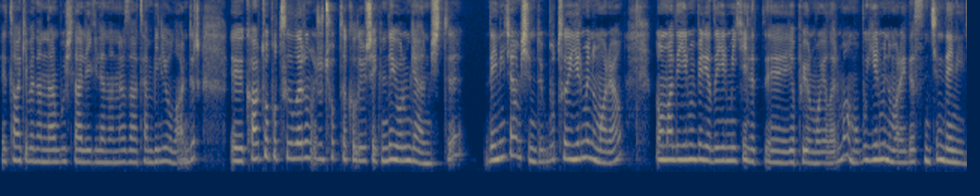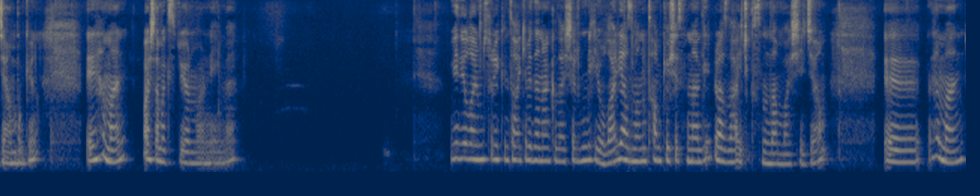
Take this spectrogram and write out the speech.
E, takip edenler bu işlerle ilgilenenler zaten biliyorlardır. E, kartopu tığların ucu çok takılıyor şeklinde yorum gelmişti. Deneyeceğim şimdi. Bu tığ 20 numara. Normalde 21 ya da 22 ile e, yapıyorum oyalarımı ama bu 20 numarayı da sizin için deneyeceğim bugün. E, hemen başlamak istiyorum örneğime. Videolarımı sürekli takip eden arkadaşlarım biliyorlar. Yazmanın tam köşesinden değil biraz daha iç kısmından başlayacağım. Ee, hemen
